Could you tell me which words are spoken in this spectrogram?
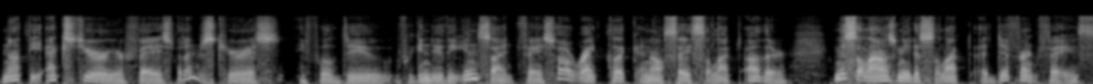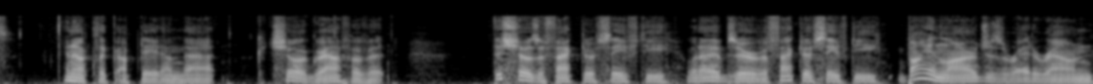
not the exterior face, but I'm just curious if we'll do if we can do the inside face. So I'll right click and I'll say select other. And this allows me to select a different face. And I'll click update on that. Could show a graph of it. This shows a factor of safety. What I observe, a factor of safety by and large is right around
